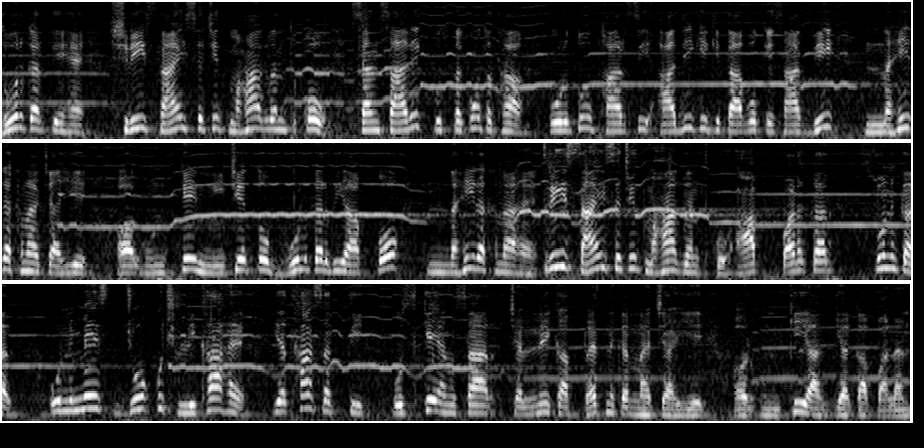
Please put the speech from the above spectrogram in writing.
दूर करते हैं। श्री साई सचित महाग्रंथ को सांसारिक पुस्तकों तथा उर्दू, फारसी आदि की किताबों के साथ भी नहीं रखना चाहिए। और उनके नीचे तो भूल कर भी आपको नहीं रखना है। श्री साई सचित महाग्रंथ को आप पढ़कर, सुनकर, उनमें जो कुछ लिखा है, यथाशक्ति, उसके अनुसार चलने का प्रयत्न करना चाहिए और उनकी आज्ञा का पालन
